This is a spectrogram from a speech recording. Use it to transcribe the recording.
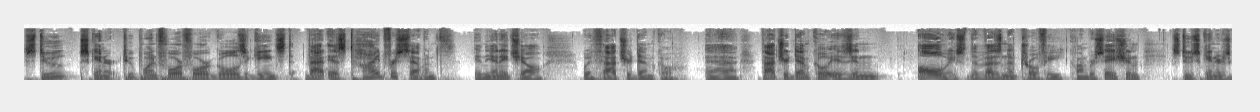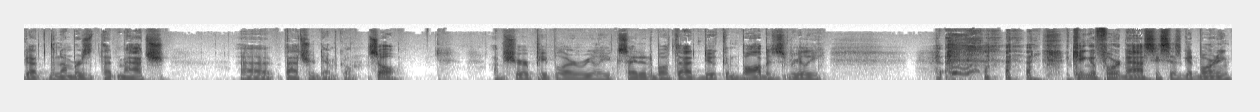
Stu Skinner, 2.44 goals against. That is tied for seventh in the NHL with Thatcher Demko. Uh, Thatcher Demko is in always the Vezina Trophy conversation. Stu Skinner's got the numbers that match uh, Thatcher Demko. So I'm sure people are really excited about that. Duke and Bob is really King of Fort Nass, he says, Good morning,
